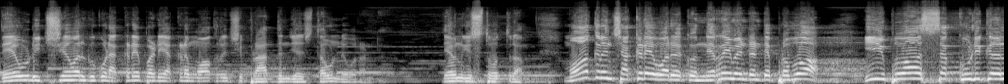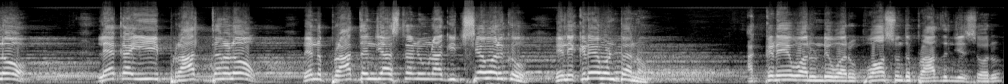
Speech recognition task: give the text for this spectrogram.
దేవుడు ఇచ్చే వరకు కూడా అక్కడే పడి అక్కడే మోకరించి ప్రార్థన చేస్తూ ఉండేవారంట. దేవునికి స్తోత్రం. మోకరించి అక్కడే వారి యొక్క నిర్ణయం ఏంటంటే ప్రభు ఈ ఉపవాస కూడికలలో లేక ఈ ప్రార్థనలో నేను ప్రార్థన చేస్తాను నువ్వు నాకు ఇచ్చే వరకు నేను ఇక్కడే ఉంటాను. అక్కడే వారు ఉండేవారు ఉపవాసంతో ప్రార్థన చేసేవారు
